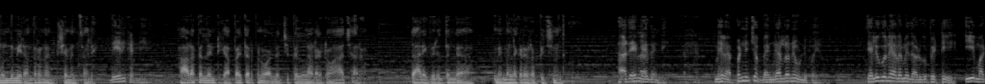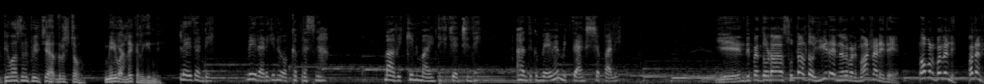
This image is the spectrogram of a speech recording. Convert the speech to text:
ముందు మీరందరూ నన్ను క్షమించాలి. దేనికండి? ఆడపిల్ల ఇంటికి అబ్బాయి తరపున వాళ్ళు వచ్చి పిల్లల్ని అడగటం ఆచారం. దానికి విరుద్ధంగా మిమ్మల్ని ఇక్కడ రప్పించినందుకు. అదేం లేదండి. మేము ఎప్పటి నుంచో బెంగాల్లోనే ఉండిపోయాం. తెలుగు నేల మీద అడుగుపెట్టి ఈ మట్టి వాసన పిలిచే అదృష్టం మీ వల్లే కలిగింది. లేదండి. మీరు అడిగిన ఒక్క ప్రశ్న మా విక్కీని మా ఇంటికి చేర్చింది. అందుకు మేమే మీకు థ్యాంక్స్ చెప్పాలి. ఏంది పెద్దోడా? చుట్టాలతో ఈడే నిలబడి మాట్లాడేది. లోపల పదండి పదండి.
